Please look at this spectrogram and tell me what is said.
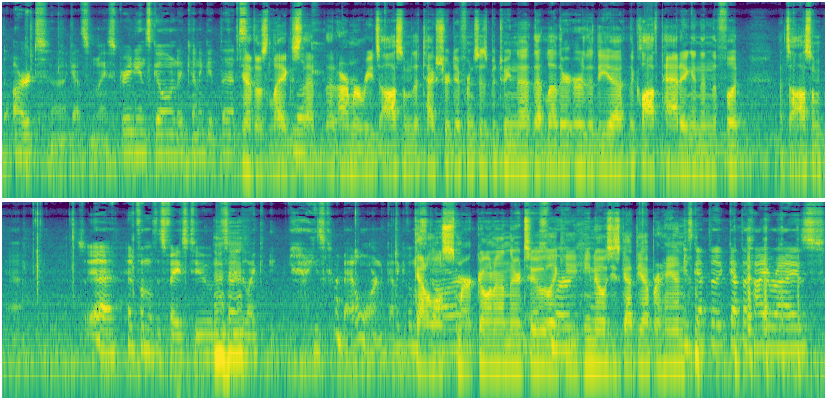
the art. Uh, got some nice gradients going to kind of get that. Yeah, those legs, Look. that, that armor reads awesome. The texture differences between that, that leather or the the, uh, the cloth padding and then the foot, that's awesome. Yeah. So yeah, had fun with his face too. Decided to like, he's kind of battle worn. Got to give him. Got a a, little smirk going on there too. Like he, he knows he's got the upper hand. He's got the got the high rise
